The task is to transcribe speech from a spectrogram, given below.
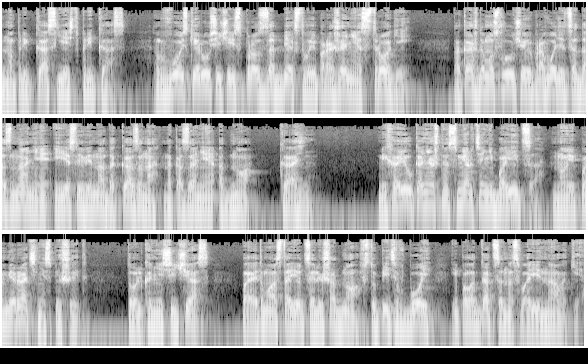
Но приказ есть приказ. В войске русичей спрос за бегство и поражение строгий. По каждому случаю проводится дознание, и если вина доказана, наказание одно – казнь. Михаил, конечно, смерти не боится, но и помирать не спешит. Только не сейчас – Поэтому остается лишь одно – вступить в бой и полагаться на свои навыки.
